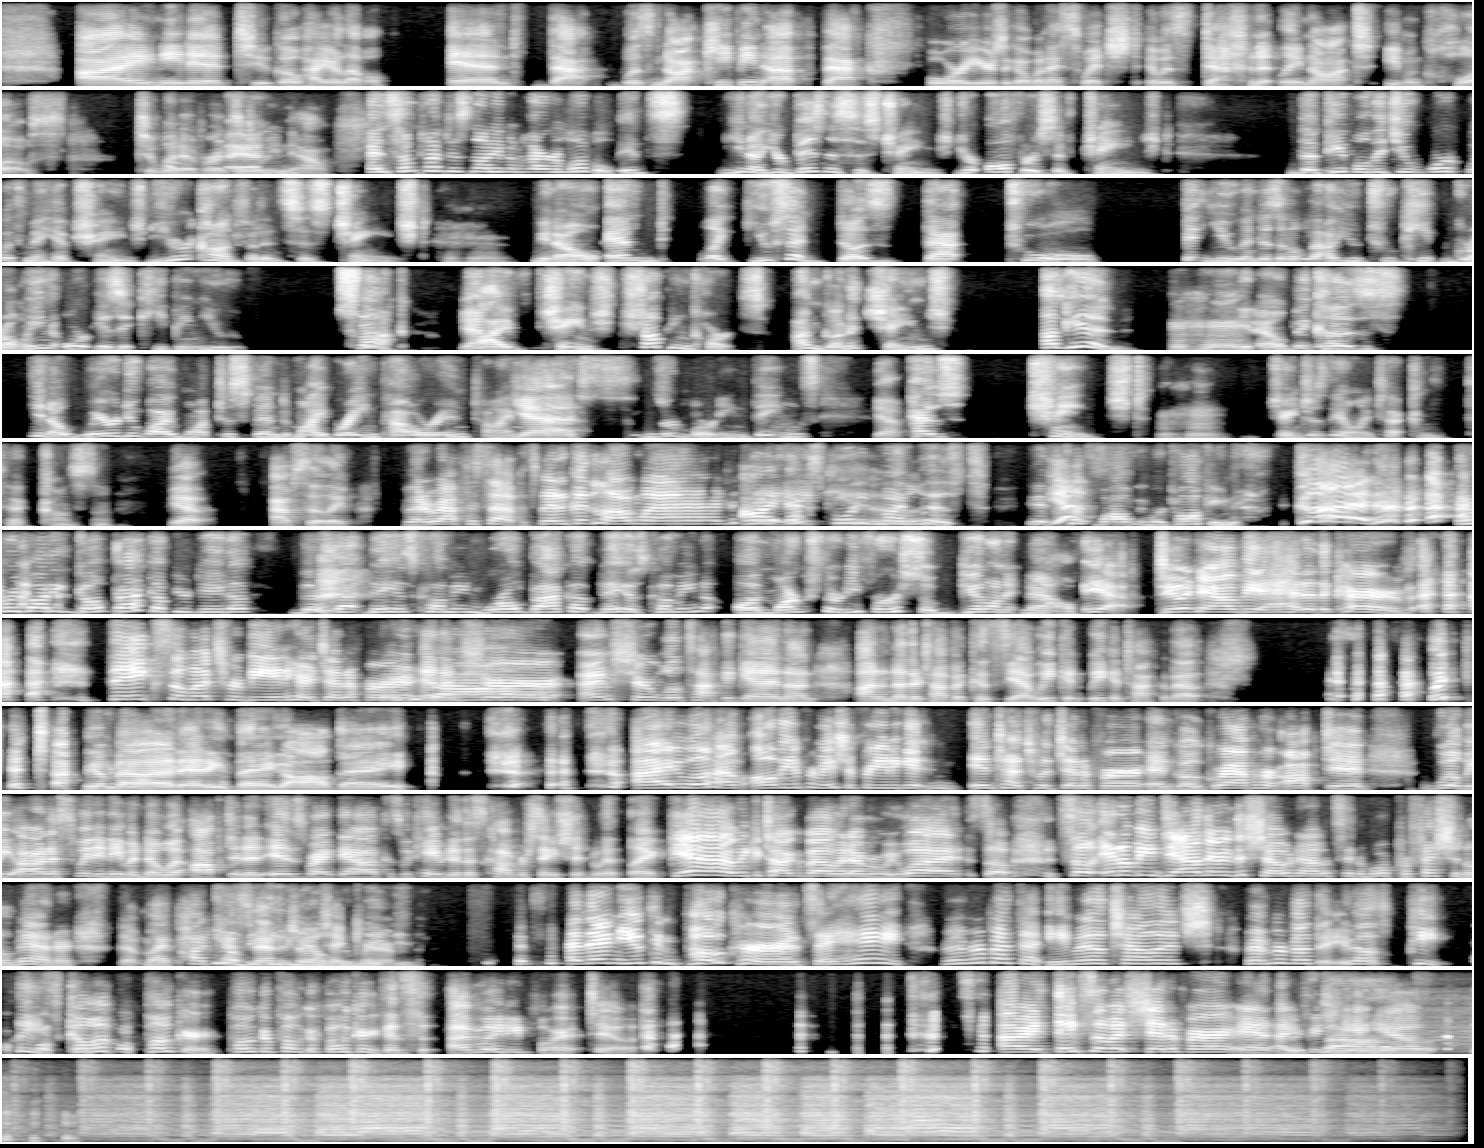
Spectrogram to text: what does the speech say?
I needed to go higher level. And that was not keeping up back four years ago when I switched. It was definitely not even close to oh, whatever it's doing now. and sometimes it's not even higher level it's you know your business has changed your offers have changed the people that you work with may have changed your confidence has changed Mhm. you know and like you said does that tool fit you and does it allow you to keep growing or is it keeping you stuck Yeah. i've changed shopping carts i'm going to change again Mhm. you know because you know where do i want to spend my brain power and time Yes. things or learning things yeah has changed hmm change is the only tech tech constant Yep. Absolutely. Better wrap this up. It's been a good long one. i Thank exported my list it Yes. took while we were talking Good. everybody go back up your data there, that day is coming world backup day is coming on march 31st so get on it now yeah. Do it now and be ahead of the curve. Thanks so much for being here, Jennifer. You, and I'm sure I'm sure we'll talk again on on another topic because yeah, we can we can talk about we can talk We about talk. anything all day. I will have all the information for you to get in, in touch with Jennifer and go grab her opt-in. We'll be honest, we didn't even know what opt-in it is right now because we came to this conversation with like, yeah, we can talk about whatever we want. So so it'll be down there in the show notes in a more professional manner that my podcast manager will take care of. And then you can poke her and say, Hey, remember about that email challenge? Remember about the emails? Pete, please go up, poker, poker, poker, poker, because I'm waiting for it too. All right. Thanks so much, Jennifer. And I appreciate you.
